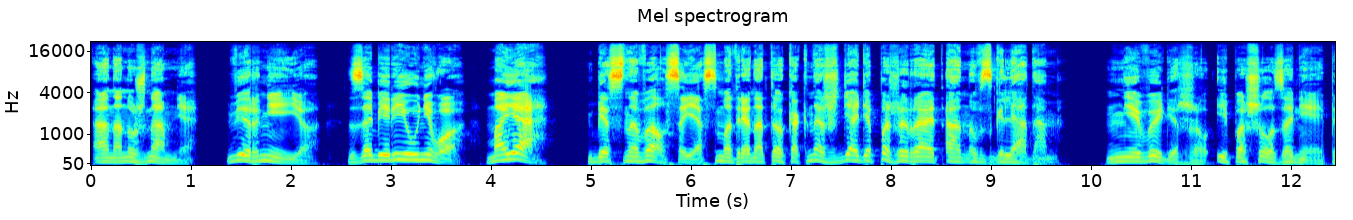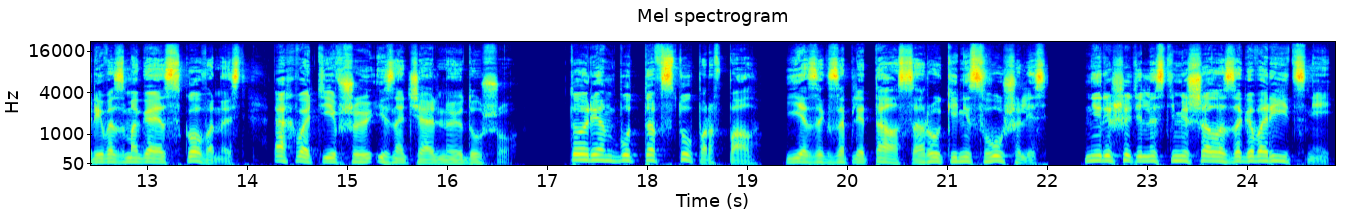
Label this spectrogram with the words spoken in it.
Она нужна мне. Верни ее. Забери у него. Моя. Бесновался я, смотря на то, как наш дядя пожирает Анну взглядом. Не выдержал и пошел за ней, превозмогая скованность, охватившую изначальную душу. Ториан будто в ступор впал. Язык заплетался, руки не слушались, нерешительность мешала заговорить с ней.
